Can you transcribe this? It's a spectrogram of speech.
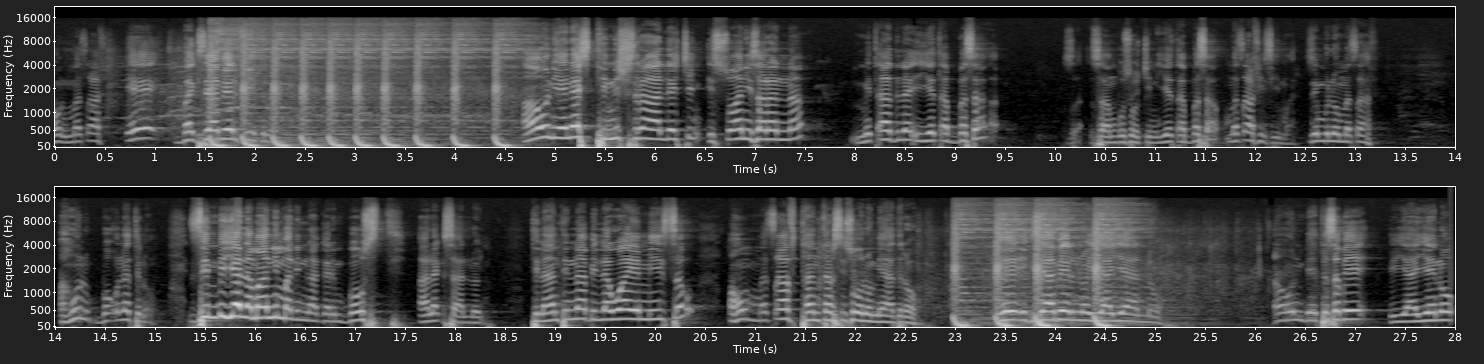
አሁን መጽሐፍ ይሄ በእግዚአብሔር ፊት ነው። አሁን የነች ትንሽ ስራ አለችኝ። እሷን ይሰራና ምጣድ ላይ እየጠበሰ ሳምቡሶችን እየጠበሰ መጽሐፍ ይሲማል። ዝም ብሎ መጽሐፍ አሁን በእውነት ነው። ዝም ብዬ ለማንም አልናገርም። በውስጥ አለቅሳለሁኝ። ትላንትና ቢለዋ የሚይዝ ሰው አሁን መጽሐፍ ተንተርሲሶ ነው የሚያድረው። ይሄ እግዚአብሔር ነው እያየ ያለው። አሁን ቤተሰቤ እያየ ነው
